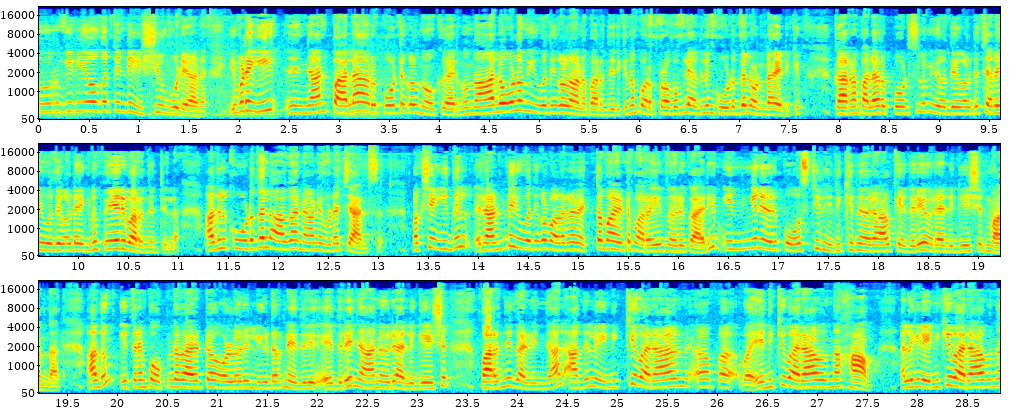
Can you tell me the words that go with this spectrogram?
ദുർവിനിയോഗത്തിന്റെ ഇഷ്യൂ കൂടിയാണ്. ഇവിടെ ഈ ഞാൻ പല റിപ്പോർട്ടുകൾ നോക്കുമായിരുന്നു നാലോളം യുവതികളാണ് പറഞ്ഞിരിക്കുന്നത്. പ്രോബബ്ലി അതിലും കൂടുതൽ ഉണ്ടായിരിക്കും. കാരണം പല റിപ്പോർട്ട്സിലും യുവതികളുടെ ചില യുവതികളുടെ എങ്കിലും പേര് പറഞ്ഞിട്ടില്ല. അതിൽ കൂടുതലാകാനാണ് ഇവിടെ ചാൻസ്. പക്ഷേ ഇതിൽ രണ്ട് യുവതികൾ വളരെ വ്യക്തമായിട്ട് പറയുന്ന ഒരു കാര്യം ഇങ്ങനെ ഒരു പോസ്റ്റിൽ ഇരിക്കുന്ന ഒരാൾക്കെതിരെ ഒരു അലിഗേഷൻ വന്നാൽ. അതും ഇത്രയും പോപ്പുലർ ആയിട്ട് ഉള്ള ഒരു ലീഡറിന് എതിരെ എതിരെ ഞാൻ ഒരു അലിഗേഷൻ പറഞ്ഞു കഴിഞ്ഞാൽ അതിൽ എനിക്ക് വരാൻ എനിക്ക് വരാവുന്ന ഹാം അല്ലെങ്കിൽ എനിക്ക് വരാവുന്ന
